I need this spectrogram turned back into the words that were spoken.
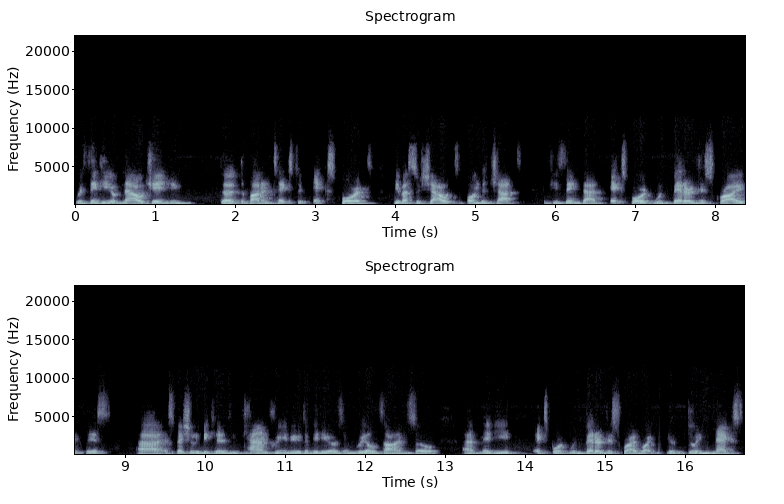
we're thinking of now changing the, the button text to export. Give us a shout on the chat if you think that export would better describe this, uh, especially because you can preview the videos in real time. So uh, maybe export would better describe what you're doing next.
